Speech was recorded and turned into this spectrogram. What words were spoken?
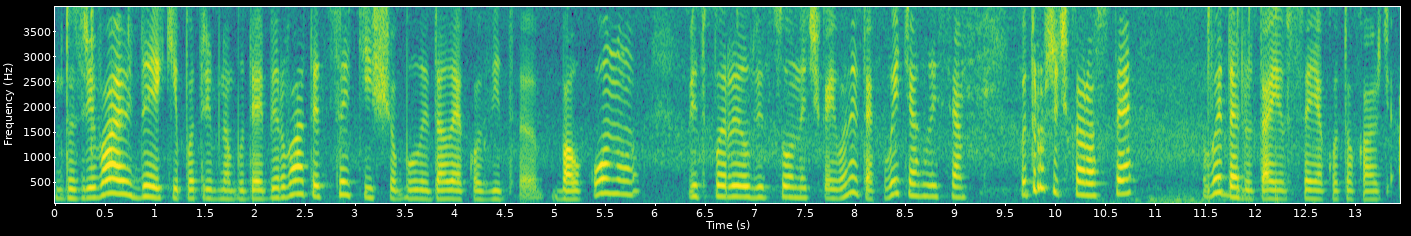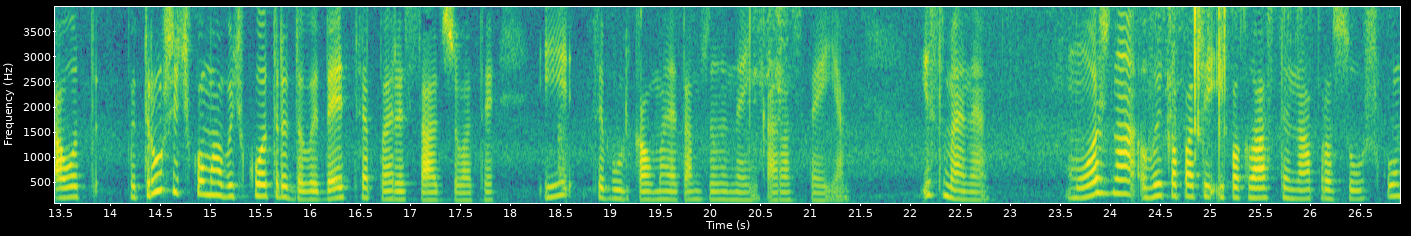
дозрівають, деякі потрібно буде обірвати. Це ті, що були далеко від е, балкону, від перил, від сонечка, і вони так витяглися. Петрушечка росте, видалю та і все, як ото кажуть. А от петрушечку, мабуть, вкотре доведеться пересаджувати. І цибулька у мене там зелененька росте є. І з мене можна викопати і покласти на просушку.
